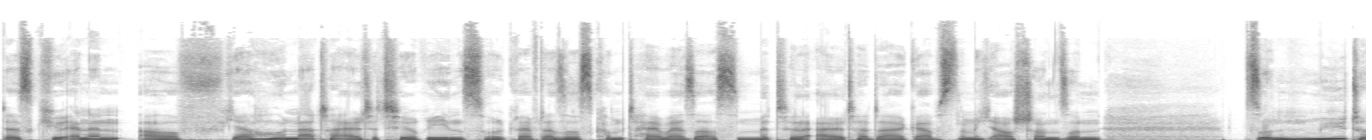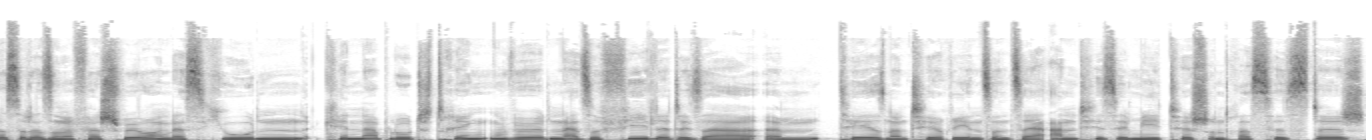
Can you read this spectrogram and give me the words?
dass QAnon auf jahrhundertealte Theorien zurückgreift. Also das kommt teilweise aus dem Mittelalter. Da gab es nämlich auch schon so ein so ein Mythos oder so eine Verschwörung, dass Juden Kinderblut trinken würden. Also viele dieser ähm, Thesen und Theorien sind sehr antisemitisch und rassistisch.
